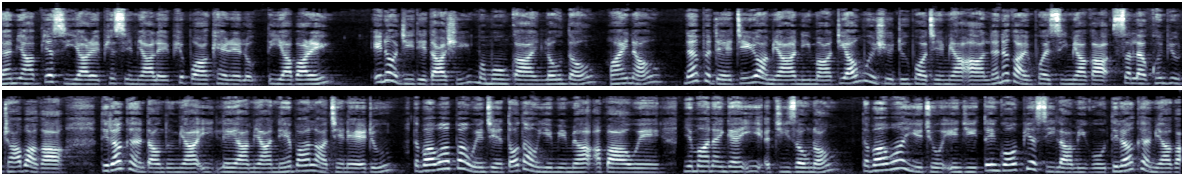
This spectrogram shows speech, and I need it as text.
လမ်းများပျက်စီးရတဲ့ဖြစ်စဉ်များလည်းဖြစ်ပွားခဲ့တယ်လို့သိရပါတယ်။အင်းတော်ကြီးဒေသရှိမမုံကန်လုံးတုံမိုင်းနောင်နတ်ပတဲကြေးရွာများအနီးမှာတရားမဝင်ရွှေတူးဖော်ခြင်းများအားလက်နက်ကင်ဖွဲ့စည်းများကဆက်လက်ခွင့်ပြုထားပါကဒေသခံတောင်သူများ၏လေယာများနှဲပါလာခြင်းနဲ့အတူတဘာဝပတ်ဝန်းကျင်တောတောင်ရည်မြေများအပါအဝင်မြန်မာနိုင်ငံ၏အကြီးဆုံးတော့ တဘာဝရေချိုအင်ဂျီတင်ကောပျက်စီးလာမိကိုဒေသခံများက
